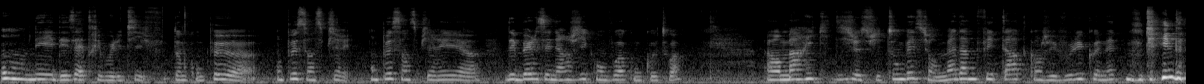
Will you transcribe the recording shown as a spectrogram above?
on est des êtres évolutifs. Donc on peut on peut s'inspirer. On peut s'inspirer des belles énergies qu'on voit qu'on côtoie alors Marie qui dit je suis tombée sur Madame Fétarde quand j'ai voulu connaître mon guide.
